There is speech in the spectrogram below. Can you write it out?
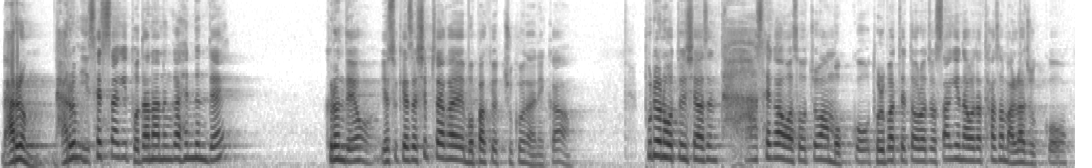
나름 나름 이 새싹이 돋아나는가 했는데 그런데요 예수께서 십자가에 못 박혀 죽고 나니까 뿌려놓았던 씨앗은 다 새가 와서 쪼아 먹고 돌밭에 떨어져 싹이 나오다 타서 말라 죽고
